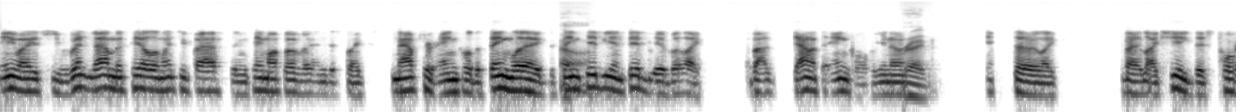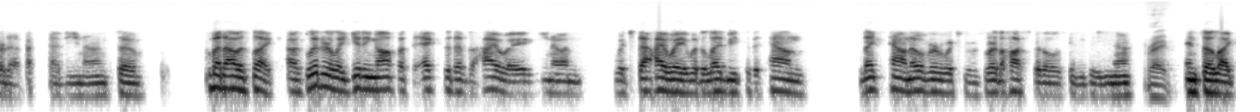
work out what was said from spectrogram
Anyway, she went down this hill and went too fast and came off of it and just like snapped her ankle, the same leg, the same Oh. tibia and tibia, but like about down at the ankle, you know. right. So like, but like she just tore it up, you know. And so, but I was like, I was literally getting off at the exit of the highway, you know, and which that highway would have led me to the town, next town over, which was where the hospital was going to be, you know. Right. And so like,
